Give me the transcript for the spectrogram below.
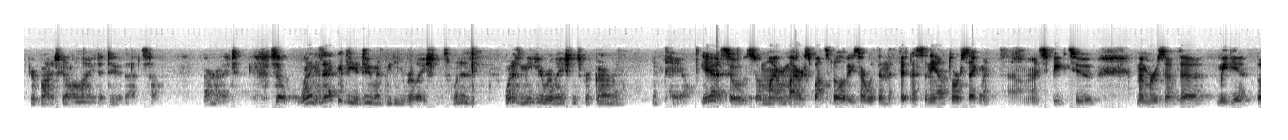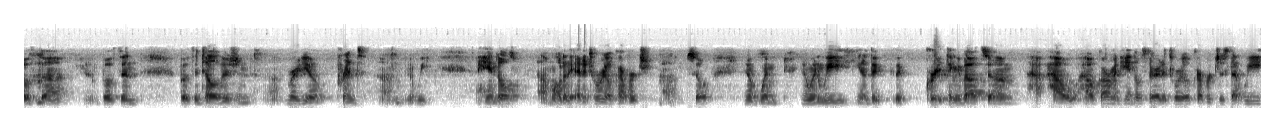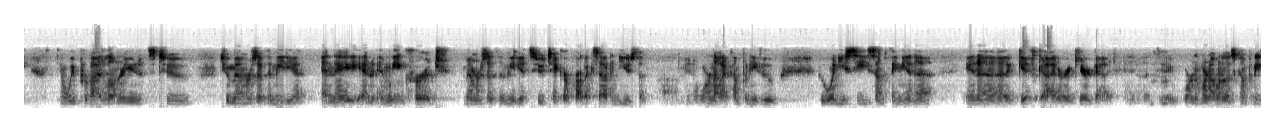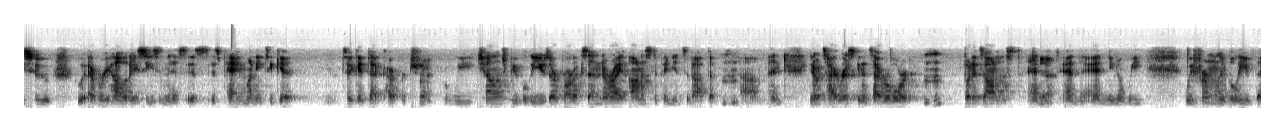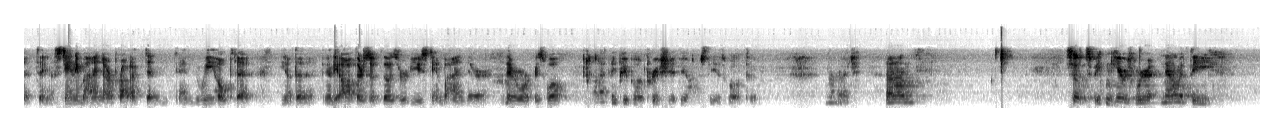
your body's going to allow you to do that. So, all right. So, what exactly do you do in media relations? What is what is media relations for Garmin entail? Yeah, so so my my responsibilities are within the fitness and the outdoor segment. Um, I speak to members of the media, both mm-hmm. uh, you know, both in both in television, um, radio, print. Um, you know, we handle um, a lot of the editorial coverage. Um, so you know when you know when we you know the the great thing about um, how how Garmin handles their editorial coverage is that we you know, we provide loaner units to to members of the media, and they and, and we encourage members of the media to take our products out and use them. Um, you know, we're not a company who who when you see something in a in a gift guide or a gear guide. You know, mm-hmm. we're, not, we're not one of those companies who, who every holiday season is, is, is paying money to get to get that coverage. Right. We challenge people to use our products and to write honest opinions about them. Mm-hmm. Um, and you know, it's high risk and it's high reward. Mm-hmm but it's honest, and yeah. and and you know we we firmly believe that you know, standing behind our product, and and we hope that you know the you know, the authors of those reviews stand behind their their work as well. I think people appreciate the honesty as well too. All right. Um, so speaking here is we're now at the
